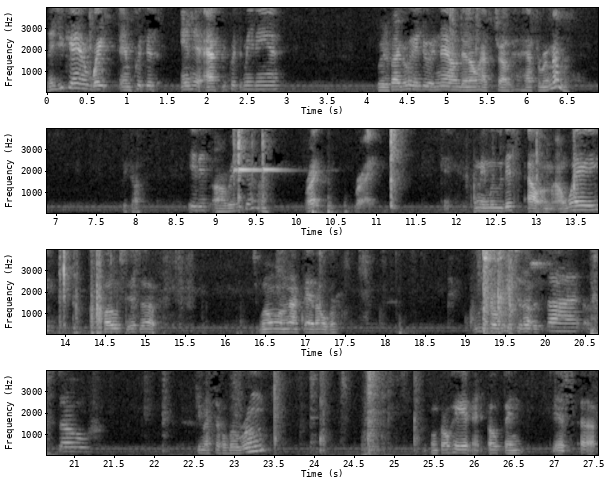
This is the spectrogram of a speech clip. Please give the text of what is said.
Now you can wait and put this in here after you put the meat in. But if I go ahead and do it now, then I don't have to try to have to remember. Because it is already done. Right? Right. Okay. Let me move this out of my way. Close this up. We don't want to knock that over. Move over here to the other side of the stove. Give myself a little room. I'm gonna go ahead and open this up.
